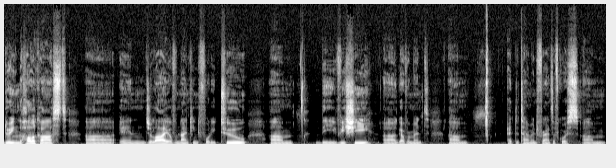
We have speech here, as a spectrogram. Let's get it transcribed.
during the Holocaust uh, in July of 1942, um, the Vichy uh, government um, at the time in France, of course, um,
